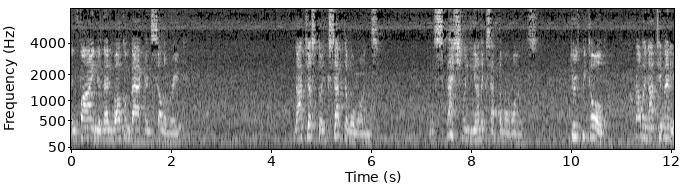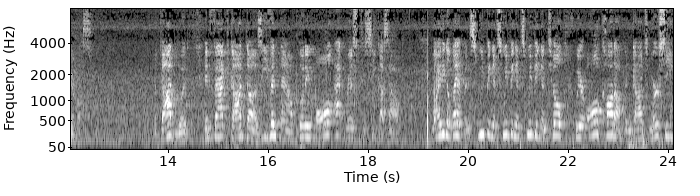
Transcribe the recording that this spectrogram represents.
and find and then welcome back and celebrate? Not just the acceptable ones, but especially the unacceptable ones. Truth be told, probably not too many of us. But God would. In fact, God does, even now, putting all at risk to seek us out, lighting a lamp and sweeping and sweeping and sweeping until we are all caught up in God's mercy,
